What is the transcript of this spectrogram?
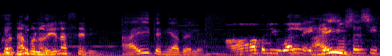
Cotapo no vio la serie. Ahí tenía pelo. No, pero igual, es que no sé si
